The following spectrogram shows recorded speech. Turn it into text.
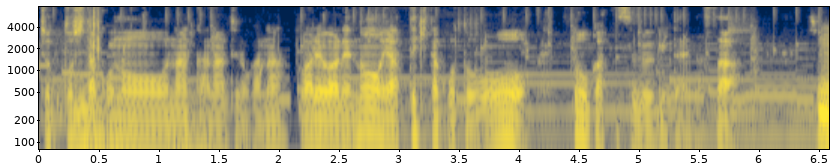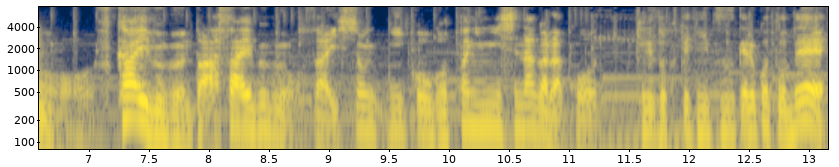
ちょっとしたこの、なんか、なんていうのかな、我々のやってきたことを総括するみたいなさ、その、深い部分と浅い部分をさ、一緒にこう、ごったににしながら、こう、継続的に続けることで、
